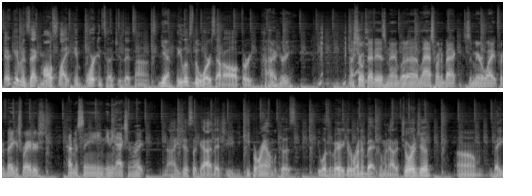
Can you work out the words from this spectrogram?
They're giving Zach Moss like important touches at times. Yeah. he looks the worst out of all three. I agree. Not sure what that is, man. But uh, last running back, Zamir White for the Vegas Raiders. Haven't seen any action, right? Nah, he's just a guy that you, you keep around because he was a very good running back coming out of Georgia. Um, they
